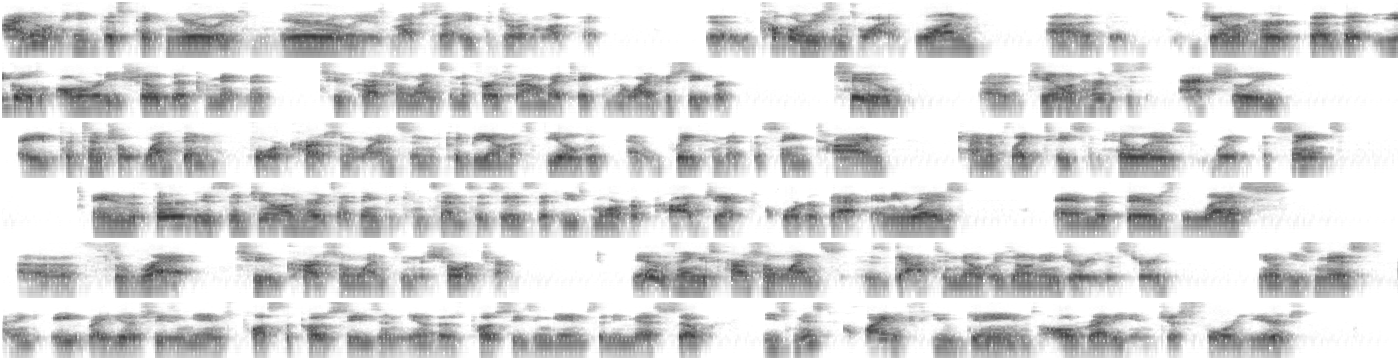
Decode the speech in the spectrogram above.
I don't hate this pick nearly as nearly as much as I hate the Jordan Love pick. A couple of reasons why. One, uh, Jalen Hurt, the the Eagles already showed their commitment to Carson Wentz in the first round by taking the wide receiver. Two, uh, Jalen Hurts is actually a potential weapon for Carson Wentz and could be on the field with him at the same time, kind of like Taysom Hill is with the Saints. And the third is that Jalen Hurts, I think the consensus is that he's more of a project quarterback, anyways, and that there's less uh, threat to Carson Wentz in the short term. The other thing is Carson Wentz has got to know his own injury history. You know, he's missed, I think, eight regular season games plus the postseason, you know, those postseason games that he missed. So he's missed quite a few games already in just four years.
